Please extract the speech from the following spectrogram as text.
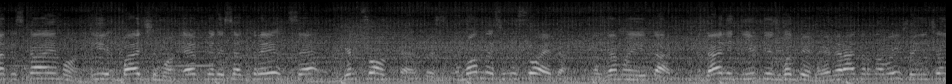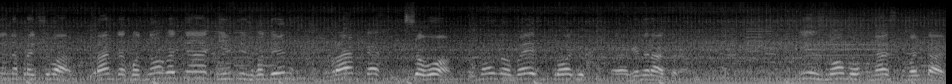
натискаємо і бачимо F53 це герцовка, тобто умовна синусоїда, назвемо її так. Далі кількість годин. Генератор новий, що нічого не напрацював. В рамках одного дня кількість годин в рамках всього. Умовно весь пробіг е, генератора. І знову у нас вольтаж.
